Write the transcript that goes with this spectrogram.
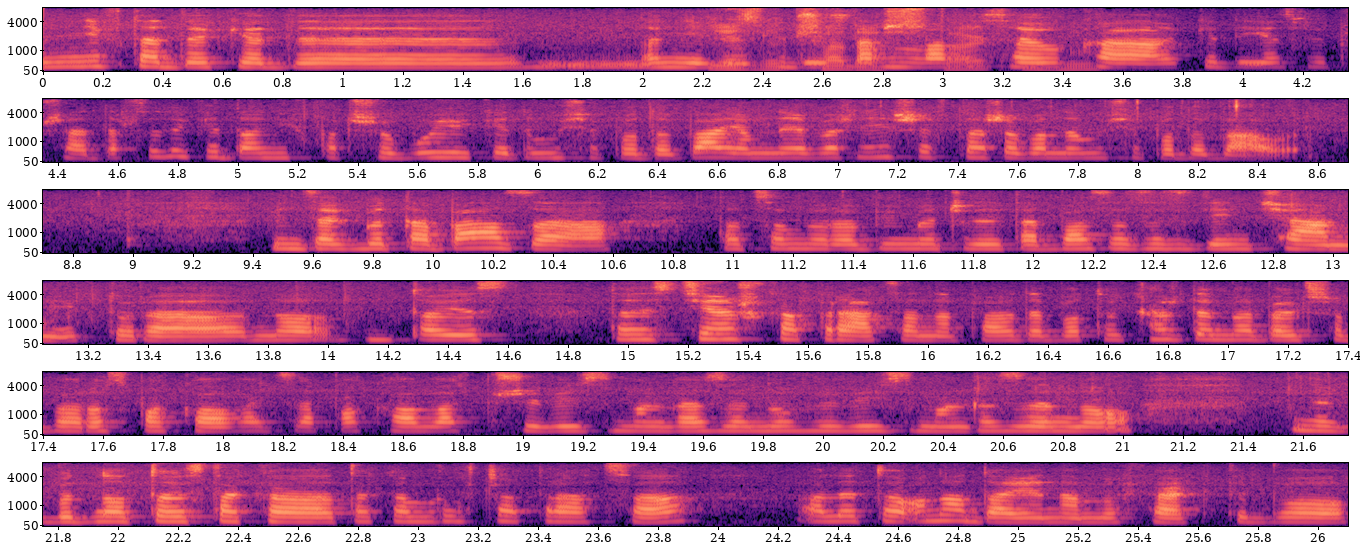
Nie wtedy, kiedy, no nie jest wiem, kiedy jest darmowa tak? wysyłka, mhm. kiedy jest wyprzedaż, wtedy, kiedy on ich potrzebuje, kiedy mu się podobają. Najważniejsze jest to, żeby one mu się podobały. Więc jakby ta baza, to co my robimy, czyli ta baza ze zdjęciami, która no, to jest to jest ciężka praca naprawdę, bo to każdy mebel trzeba rozpakować, zapakować, przywieźć z magazynu, wywieźć z magazynu. Jakby, no, to jest taka, taka mrówcza praca, ale to ona daje nam efekty, bo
